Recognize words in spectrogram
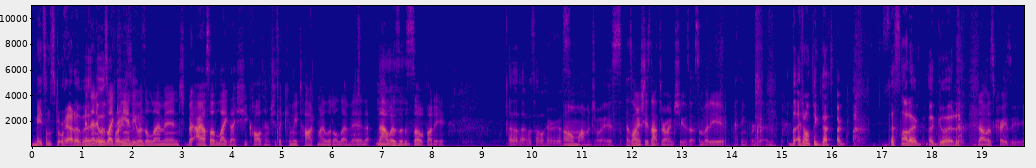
made some story out of it. and then it, was, like crazy. Kandi was a lemon, but I also like that she called him. She's like, "Can we talk, my little lemon?" That Mm. was so funny. I thought that was hilarious. Oh, Mama Joyce. As long as she's not throwing shoes at somebody, I think we're good. I don't think that's a. That's not a, a good. That was crazy.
